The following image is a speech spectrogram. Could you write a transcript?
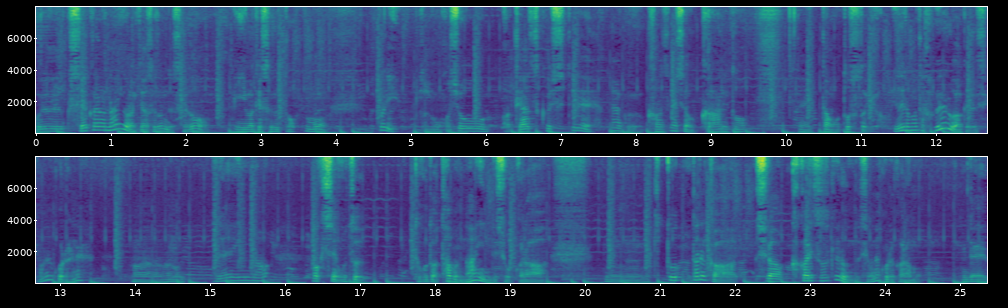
こういう正解はないような気がするんですけど言い訳するとでもぱりその保証を手厚くして早く感染者をガーンと、えー、一旦落とすといういずれまた増えるわけですよねこれね。うん、あの全員がワクチンを打つってことは多分ないんでしょうから、うん、きっと誰かしらかかり続けるんですよねこれからも。で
